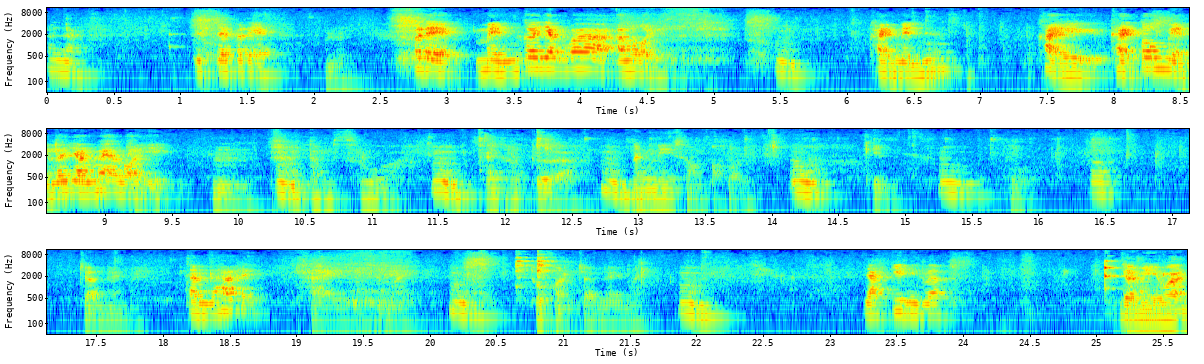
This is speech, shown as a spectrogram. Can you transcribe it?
อันไงติดใจประเดกอืม ประเดกเหม็นก็ยังว่าอร่อย อืม ไข่เหม็น ไข่ไข่ต้มเหม็นแล้วยังไม่อร่อยอีก อืมอืม ตำซั่วอืมไก่ทอดเกลืออมมันมีสองคนอืมกินอืมโอ้เออจำได้ไหมจำได้ ไทยรู้ไหมอืม ทุกคนจำได้ไหมอืม อยากกินอีกแล้วจะมีวัน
